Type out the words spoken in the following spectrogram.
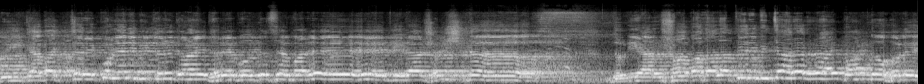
দুইটা বাচ্চারে কোলের ভিতরে জড়াই ধরে বলতেছে, মারে নিরাশ হইস না। দুনিয়ার সব আদালতের বিচারের রায় বন্ধ হলে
